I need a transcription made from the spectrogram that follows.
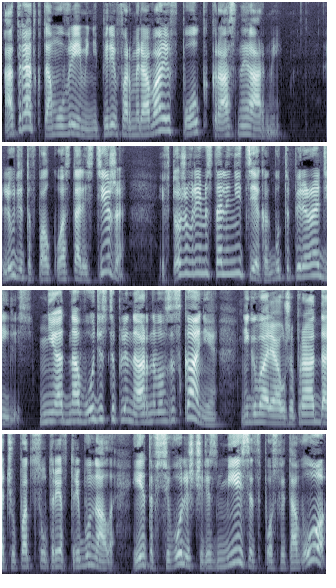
Отряд к тому времени переформировали в полк Красной Армии. Люди-то в полку остались те же, и в то же время стали не те, как будто переродились. Ни одного дисциплинарного взыскания, не говоря уже про отдачу под суд рефтрибунала. И это всего лишь через месяц после того,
